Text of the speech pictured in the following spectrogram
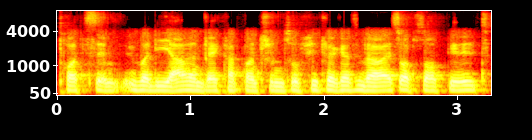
trotzdem, über die Jahre hinweg hat man schon so viel vergessen. Wer weiß, ob es noch gilt.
